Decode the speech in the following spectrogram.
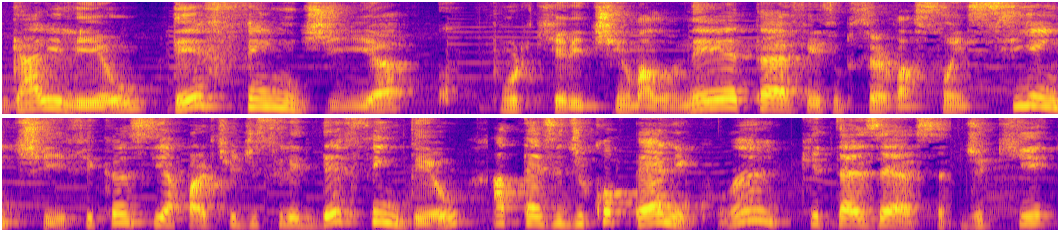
Galileu defendia porque ele tinha uma luneta, fez observações científicas e a partir disso ele defendeu a tese de Copérnico, né? Que tese é essa? De que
